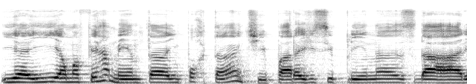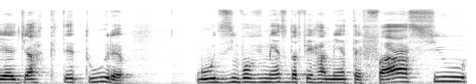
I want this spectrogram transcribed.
E aí é uma ferramenta importante para as disciplinas da área de arquitetura. O desenvolvimento da ferramenta é fácil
